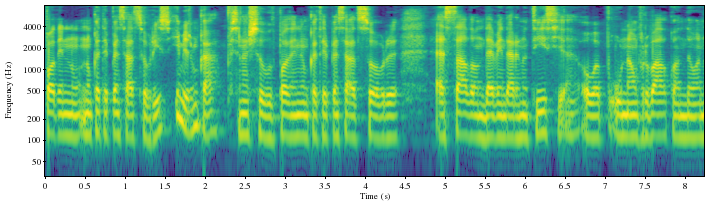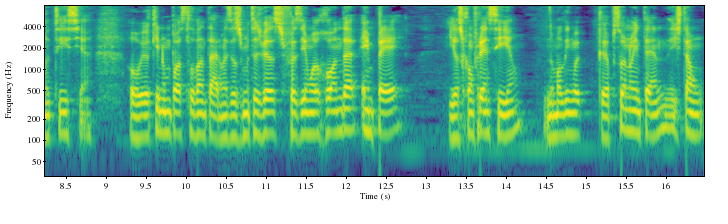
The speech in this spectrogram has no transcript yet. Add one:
podem nunca ter pensado sobre isso, e mesmo cá, profissionais de saúde podem nunca ter pensado sobre a sala onde devem dar a notícia, ou a, o não verbal quando dão a notícia, ou eu aqui não me posso levantar, mas eles muitas vezes faziam a ronda em pé e eles conferenciam numa língua que a pessoa não entende e estão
